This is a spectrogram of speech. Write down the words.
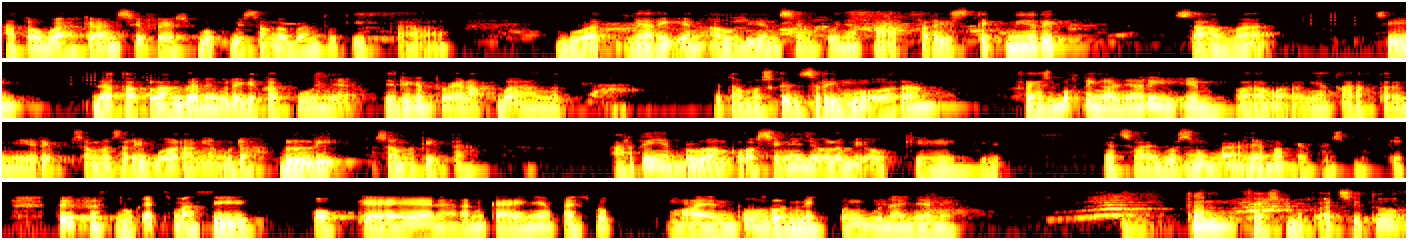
Atau bahkan si Facebook bisa ngebantu kita buat nyariin audiens yang punya karakteristik mirip sama si data pelanggan yang udah kita punya. Jadi kan tuh enak banget. Kita masukin seribu hmm. orang, Facebook tinggal nyariin orang-orang yang karakter mirip sama seribu orang yang udah beli sama kita. Artinya hmm. peluang closingnya jauh lebih oke. Okay, gitu. That's why gue sukanya Hmm. pakai Facebook. Tapi Facebook Ads masih oke ya, nah kan kayaknya Facebook mulai turun nih penggunanya nih. Kan Facebook Ads itu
